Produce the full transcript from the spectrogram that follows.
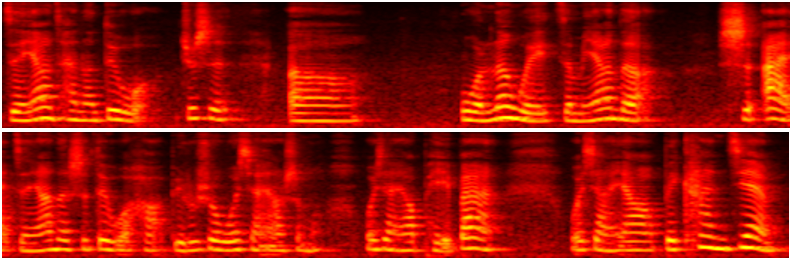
怎样才能对我，就是，嗯，我认为怎么样的是爱，怎样的是对我好。比如说我想要什么，我想要陪伴，我想要被看见，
